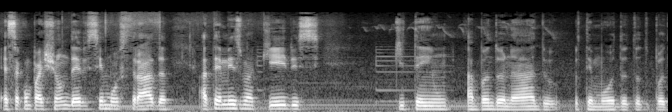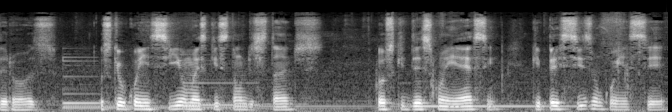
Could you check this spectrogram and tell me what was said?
essa compaixão deve ser mostrada até mesmo àqueles que tenham abandonado o temor do Todo-Poderoso, os que o conheciam, mas que estão distantes, os que desconhecem, que precisam conhecer.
